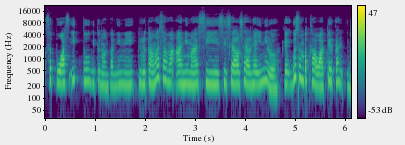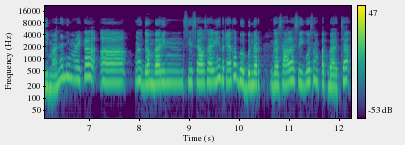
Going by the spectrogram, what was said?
sepuas itu gitu nonton ini. Terutama sama animasi si sel-selnya ini loh. Kayak gue sempat khawatir kan, gimana nih mereka eh, ngegambarin si sel-sel ini ternyata bener nggak salah sih. Gue sempat baca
